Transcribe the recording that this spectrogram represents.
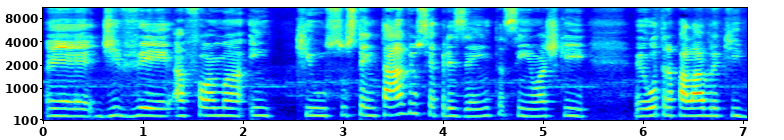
é, de ver a forma em que o sustentável se apresenta, assim, eu acho que é outra palavra que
